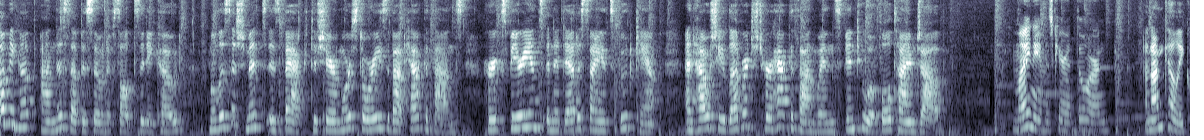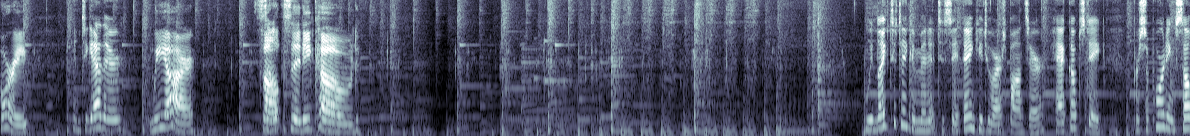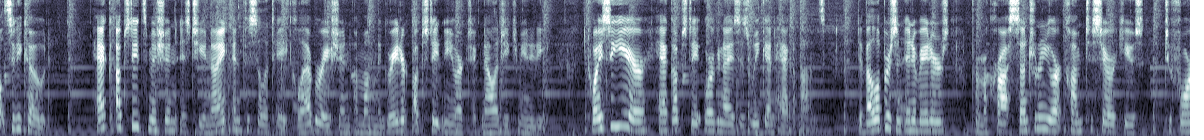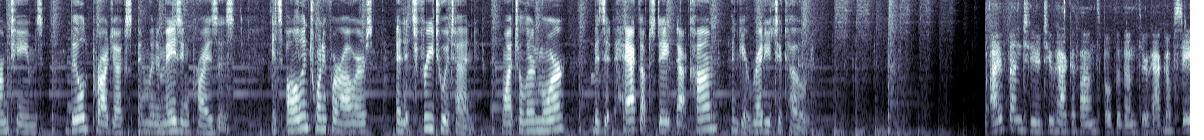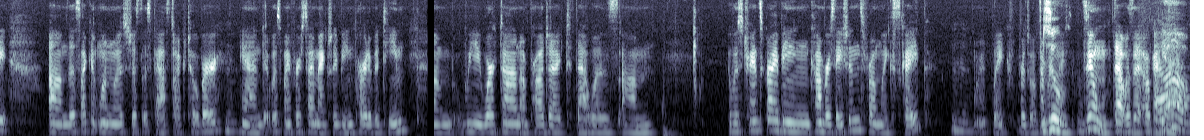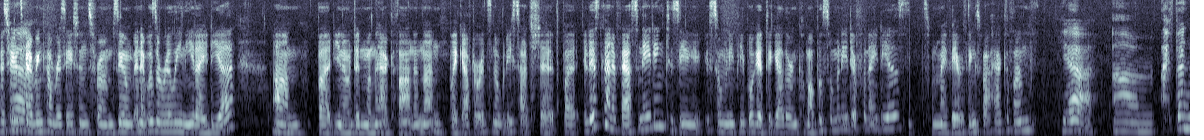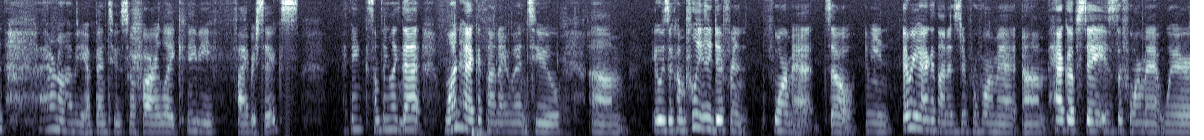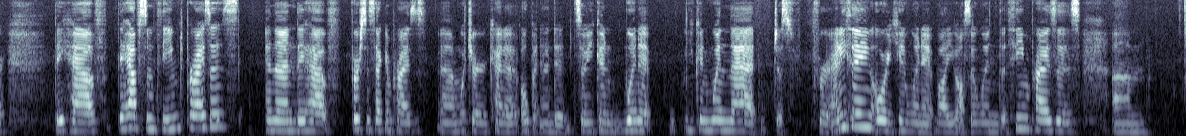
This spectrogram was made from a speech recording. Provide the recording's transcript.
Coming up on this episode of Salt City Code, Melissa Schmitz is back to share more stories about hackathons, her experience in a data science boot camp, and how she leveraged her hackathon wins into a full time job. My name is Karen Thorne, And I'm Kelly Corey. and together, We are Salt City Code. we'd like to take a minute to say thank you to our sponsor, Hack Upstate, for supporting Salt City Code. Hack Upstate's mission is to unite and facilitate collaboration among the greater upstate New York technology community. Twice a year, Hack Upstate organizes weekend hackathons. Developers and innovators from across central New York come to Syracuse to form teams, build projects, and win amazing prizes. It's all in 24 hours and it's free to attend. Want to learn more? Visit hackupstate.com and get ready to code. I've been to two hackathons, both of them through Hack Upstate. Um, the second one was just this past October, and it was my first time actually being part of a team. Um, we worked on a project that was um, it was transcribing conversations from like Skype, or, like virtual Zoom. Zoom, that was it. Okay, Yeah. I was Oh, yeah. transcribing conversations from Zoom, and it was a really neat idea. Um, but you know, didn't win the hackathon, and then like afterwards, nobody's touched it. But it is kind of fascinating to see so many people get together and come up with so many different ideas. It's one of my favorite things about hackathons. Yeah. Um, I've been, I don't know how many I've been to so far, like maybe five or six, I think, something like that. One hackathon I went to, um, it was a completely different format. So, I mean, every hackathon is a different format. Um, Hack Upstate is the format where they have they have some themed prizes and then they have first and second prizes um, which are kind of open-ended. So you can win it you can win that just for anything or you can win it while you also win the theme prizes. Um,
